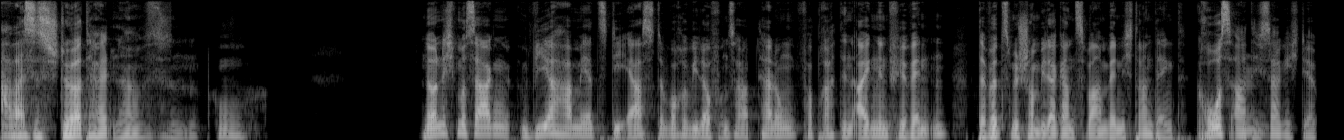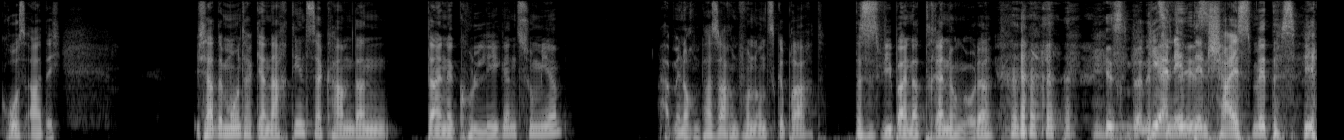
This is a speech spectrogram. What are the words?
Aber es ist, stört halt, ne? Puh. Ne, Und ich muss sagen, wir haben jetzt die erste Woche wieder auf unserer Abteilung verbracht, in eigenen vier Wänden. Da wird es mir schon wieder ganz warm, wenn ich dran denkt. Großartig, Mhm. sage ich dir, großartig. Ich hatte Montag ja Nachtdienst, da kam dann deine Kollegin zu mir, hat mir noch ein paar Sachen von uns gebracht. Das ist wie bei einer Trennung, oder? Hier Hier, nehmt den Scheiß mit. Das, ja.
